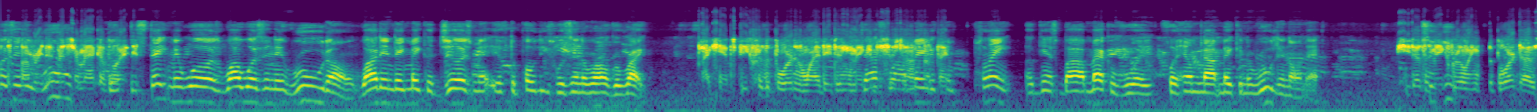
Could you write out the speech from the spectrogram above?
wasn't it ruled? Mr. The, McAvoy. the statement was, why wasn't it ruled on? Why didn't they make a judgment if the police was in the wrong or right? I can't speak for the board and why they didn't make a That's why decision I on made a complaint against Bob McAvoy for him not making a ruling on that. He doesn't make rulings. The board does.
